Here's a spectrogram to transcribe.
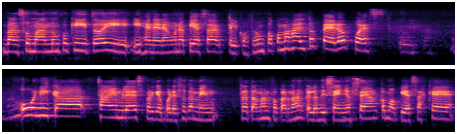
van sumando un poquito y, y generan una pieza que el costo es un poco más alto, pero pues única, timeless, porque por eso también tratamos de enfocarnos en que los diseños sean como piezas que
